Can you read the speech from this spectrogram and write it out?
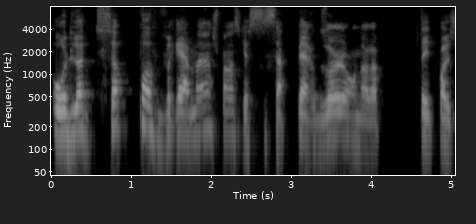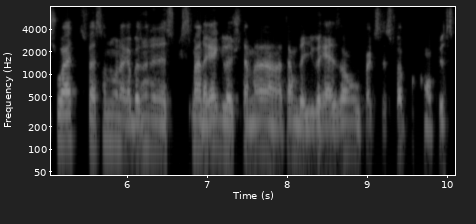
au-delà de ça, pas vraiment. Je pense que si ça perdure, on n'aura peut-être pas le choix. De toute façon, nous, on aurait besoin d'un assouplissement de règles, justement, en termes de livraison ou quoi que ce soit, pour qu'on puisse,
